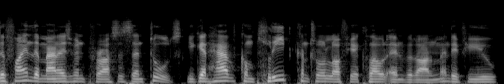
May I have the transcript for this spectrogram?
define the management process and tools. You can have complete control of your cloud environment if you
